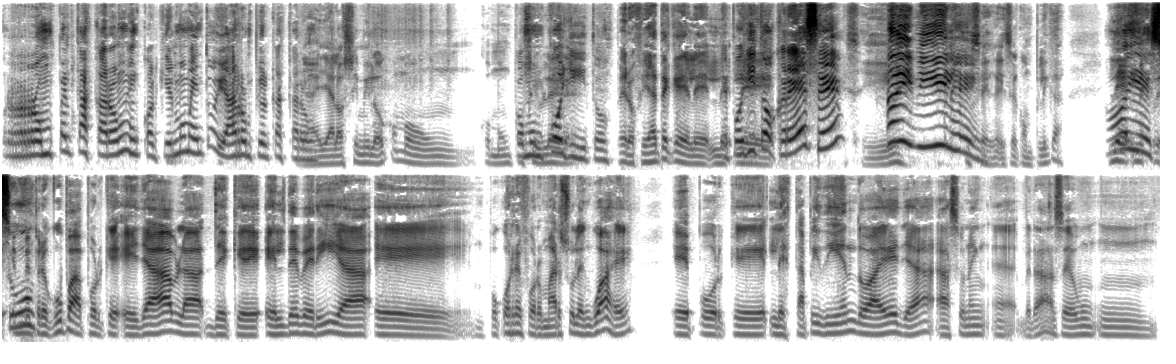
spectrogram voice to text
rompe el cascarón en cualquier momento, ya rompió el cascarón. Ya ella lo asimiló como un, como un como un pollito. Pero fíjate que le... le- El pollito le- crece. sí, ¡Ay, Virgen! se, complica. Le- ¡Ay, me- Jesús! Me preocupa porque ella habla de que él debería eh, un poco reformar su lenguaje eh, porque le está pidiendo a ella, hace una, eh, ¿verdad? Hace un- un-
